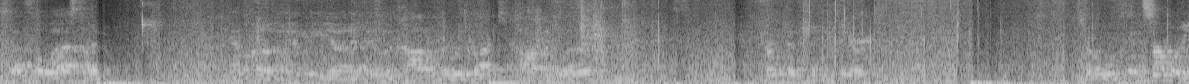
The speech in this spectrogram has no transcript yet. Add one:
So that's the last item in the, in the, uh, in the comment, the revised comment letter from Engineering. So in summary,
